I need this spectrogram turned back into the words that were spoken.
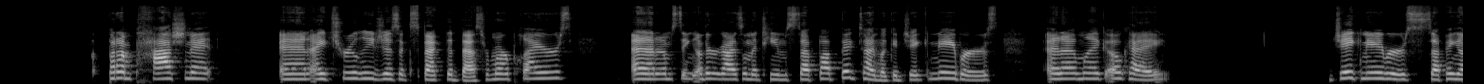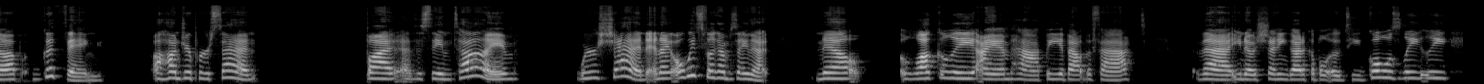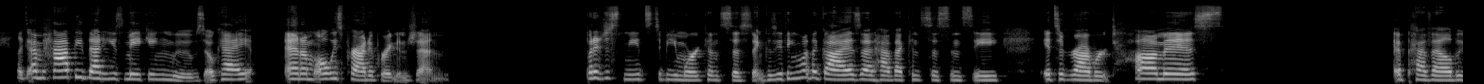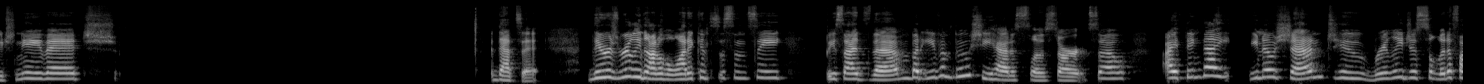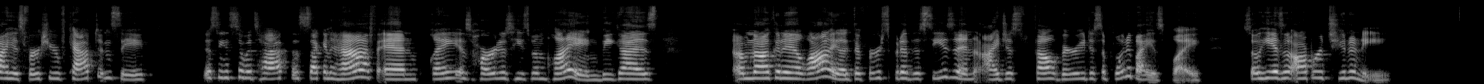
But I'm passionate and I truly just expect the best from our players. And I'm seeing other guys on the team step up big time, like a Jake Neighbors, and I'm like, okay, Jake Neighbors stepping up, good thing, a hundred percent. But at the same time, we're Schenn. And I always feel like I'm saying that. Now, luckily, I am happy about the fact that, you know, Shenny got a couple OT goals lately. Like, I'm happy that he's making moves, okay? And I'm always proud of Brayden Schenn. but it just needs to be more consistent. Because you think about the guys that have that consistency, it's a Robert Thomas, a Pavel Buchnevich. That's it. There's really not a whole lot of consistency besides them, but even Bushi had a slow start. So I think that, you know, Schenn to really just solidify his first year of captaincy just needs to attack the second half and play as hard as he's been playing because I'm not going to lie, like the first bit of the season, I just felt very disappointed by his play. So he has an opportunity,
